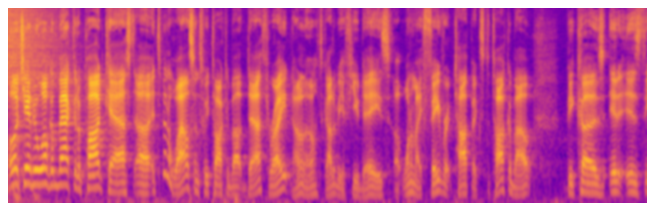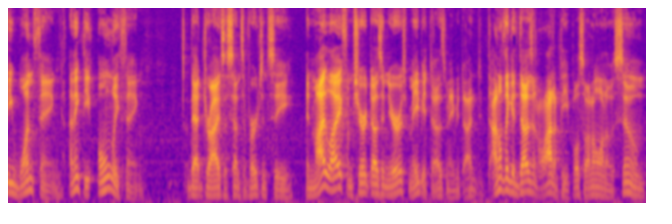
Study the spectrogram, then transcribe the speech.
Hello, champion. Welcome back to the podcast. Uh, it's been a while since we talked about death, right? I don't know. It's got to be a few days. Uh, one of my favorite topics to talk about because it is the one thing, I think the only thing that drives a sense of urgency in my life. I'm sure it does in yours. Maybe it does. Maybe it. I don't think it does in a lot of people, so I don't want to assume.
